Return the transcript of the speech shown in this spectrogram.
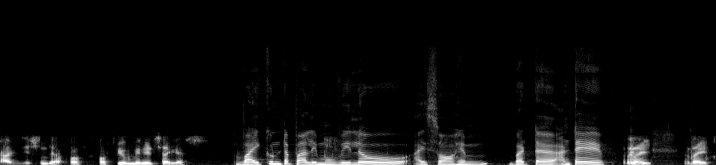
యాక్ట్ చేసింది for few minutes I guess Vaikuntapali మూవీలో ఐ సా హిమ్ బట్ అంటే రైట్ రైట్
